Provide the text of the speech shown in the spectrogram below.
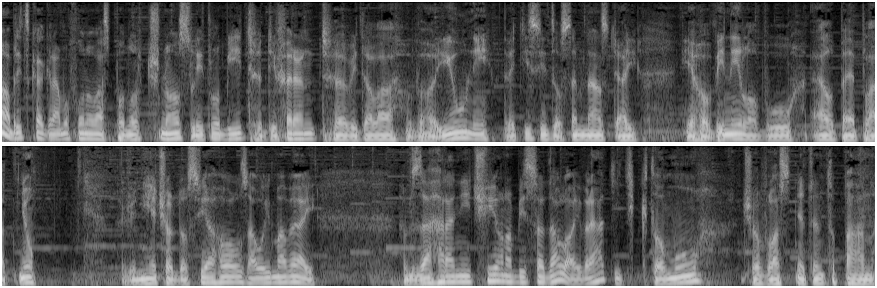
No a britská gramofónová spoločnosť Little Beat Different vydala v júni 2018 aj jeho vinilovú LP platňu. Takže niečo dosiahol zaujímavé aj v zahraničí. Ono by sa dalo aj vrátiť k tomu, čo vlastne tento pán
